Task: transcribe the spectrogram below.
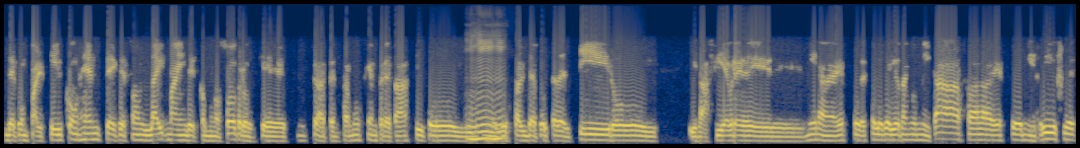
de compartir con gente que son like-minded como nosotros, que o sea, pensamos siempre táctico y Ujú, nos ujú. gusta el deporte del tiro y, y la fiebre de, de, mira, esto, esto es lo que yo tengo en mi casa, esto es mi rifle.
